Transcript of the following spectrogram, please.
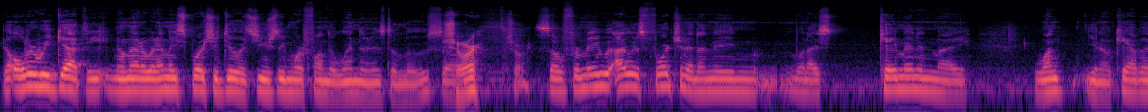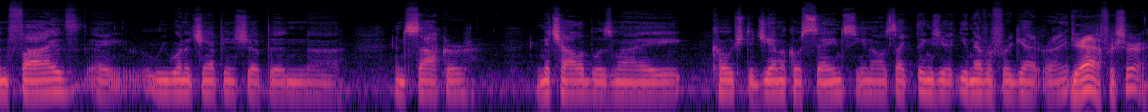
the older we get, the, no matter what how many sports you do, it's usually more fun to win than it is to lose. So, sure, sure. so for me, I was fortunate. I mean, when I came in in my one, you know, cabin five, I, we won a championship in uh, in soccer. Mitch Holub was my coach, the Jamico Saints. You know, it's like things you, you never forget, right? Yeah, for sure.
